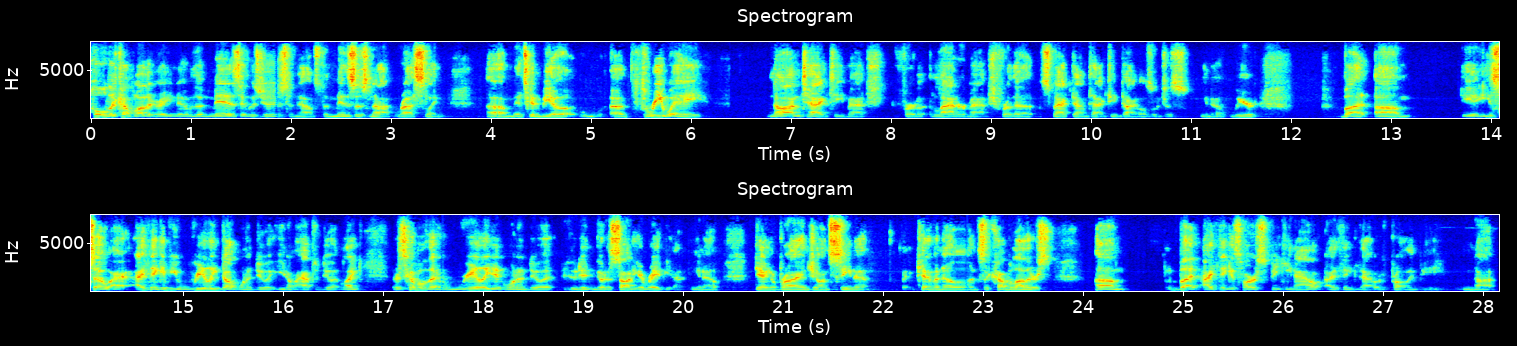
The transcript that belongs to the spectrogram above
pulled a couple other, you know, The Miz, it was just announced The Miz is not wrestling. Um, it's going to be a, a three way non tag team match for ladder match for the SmackDown tag team titles, which is you know weird. But um, so I, think if you really don't want to do it, you don't have to do it. Like there's a couple that really didn't want to do it who didn't go to Saudi Arabia. You know, Daniel Bryan, John Cena, Kevin Owens, a couple others. Um, but I think as far as speaking out, I think that would probably be not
